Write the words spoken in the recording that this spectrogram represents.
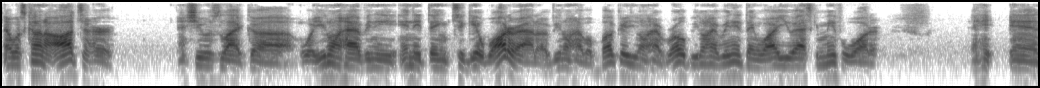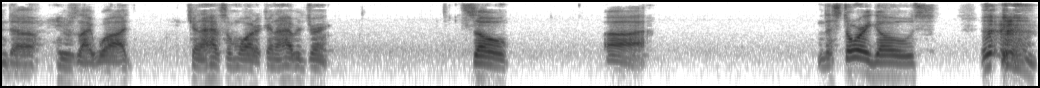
that was kind of odd to her, and she was like, uh, "Well, you don't have any anything to get water out of. You don't have a bucket. You don't have rope. You don't have anything. Why are you asking me for water?" And he and uh, he was like, "Well, I, can I have some water? Can I have a drink?" So uh, the story goes,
